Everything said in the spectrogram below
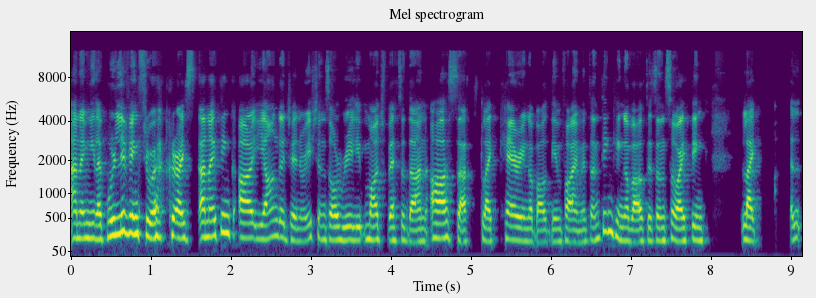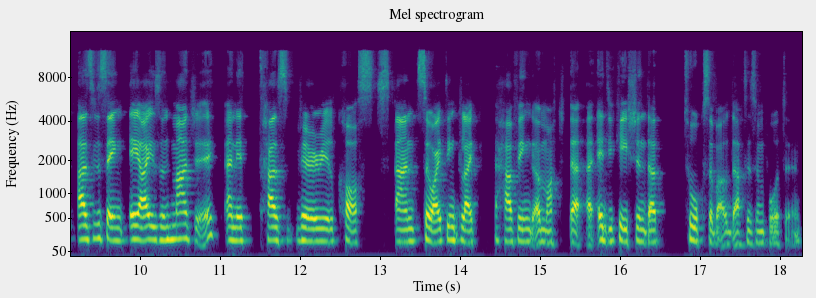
And I mean, like we're living through a crisis, and I think our younger generations are really much better than us at like caring about the environment and thinking about it. And so I think, like as you're saying, AI isn't magic, and it has very real costs. And so I think like having a much uh, education that talks about that is important.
